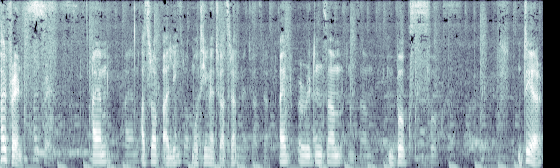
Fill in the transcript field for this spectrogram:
Hi friends. Hi friends. I am Asraf Ali, Mothi Matthew Asraf. I have written some books. There,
